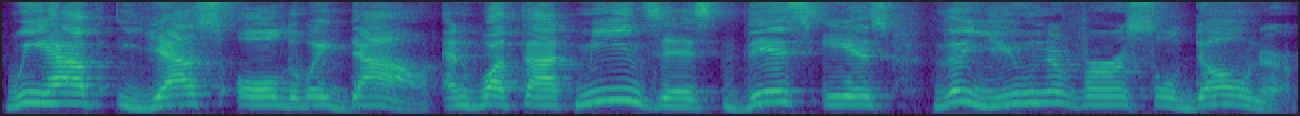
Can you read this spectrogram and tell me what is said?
we have yes all the way down. And what that means is this is the universal donor.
